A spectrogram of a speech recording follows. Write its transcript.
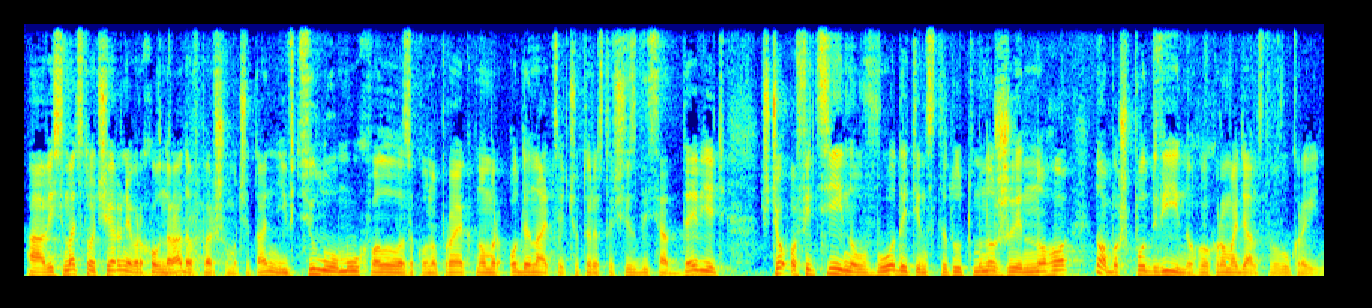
А 18 червня Верховна Рада в першому читанні і в цілому ухвалила законопроект номер 11469, що офіційно вводить інститут множинного ну або ж подвійного громадянства в Україні.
